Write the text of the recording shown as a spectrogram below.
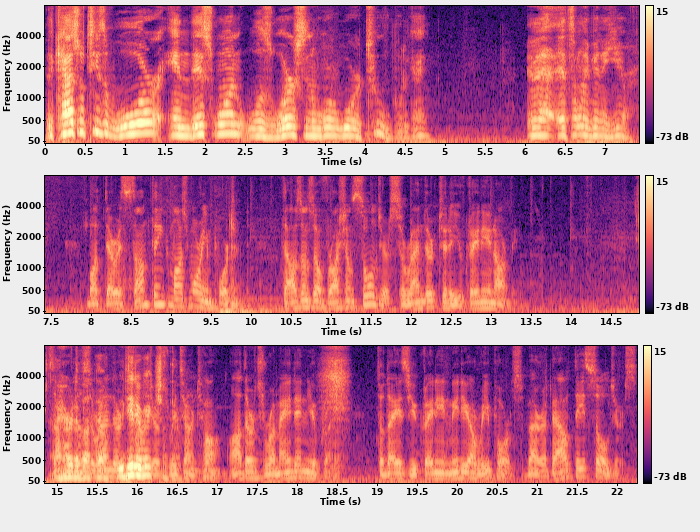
the casualties of war in this one was worse than World War II, Buddha gang. And it's only been a year. But there is something much more important. Thousands of Russian soldiers surrendered to the Ukrainian army. Some I heard about that. We did a soldiers ritual. returned home. Others remained in Ukraine. Today's Ukrainian media reports were about these soldiers.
